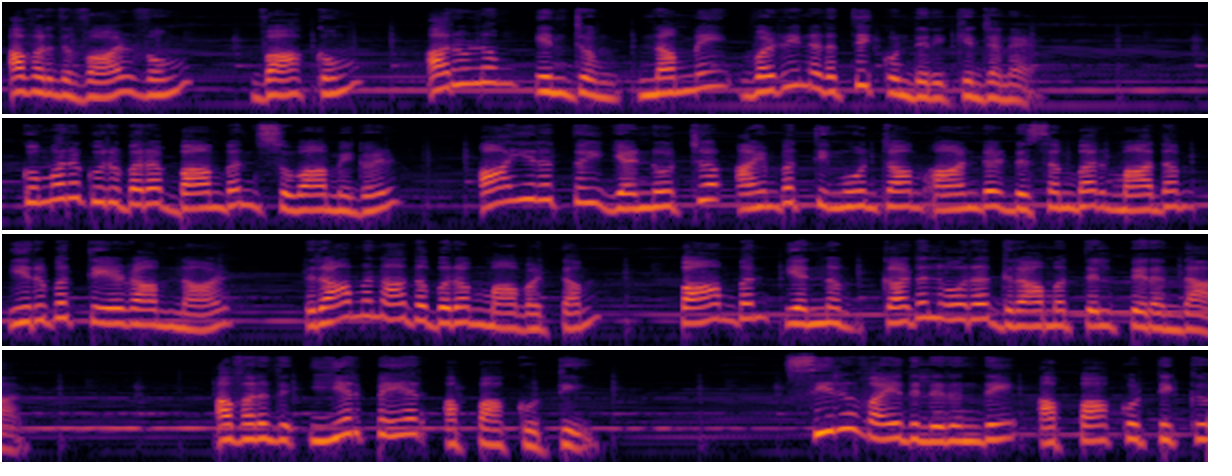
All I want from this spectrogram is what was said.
அவரது வாழ்வும் வாக்கும் அருளும் என்றும் நம்மை வழிநடத்திக் கொண்டிருக்கின்றன. குமரகுருபர பாம்பன் சுவாமிகள் ஆயிரத்து எண்ணூற்று ஐம்பத்தி மூன்றாம் ஆண்டு டிசம்பர் மாதம் இருபத்தேழாம் நாள் ராமநாதபுரம் மாவட்டம் பாம்பன் என்னும் கடலோர கிராமத்தில் பிறந்தார். அவரது இயற்பெயர் அப்பாக்குட்டி. சிறு வயதிலிருந்தே அப்பாக்குட்டிக்கு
